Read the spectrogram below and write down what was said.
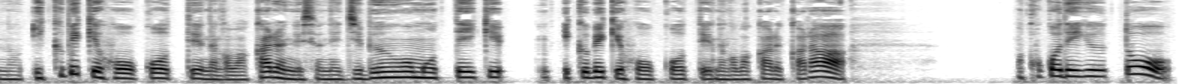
あの行くべき方向っていうのが分かるんですよね。自分を持っていき行くべき方向っていうのが分かるからここで言うと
